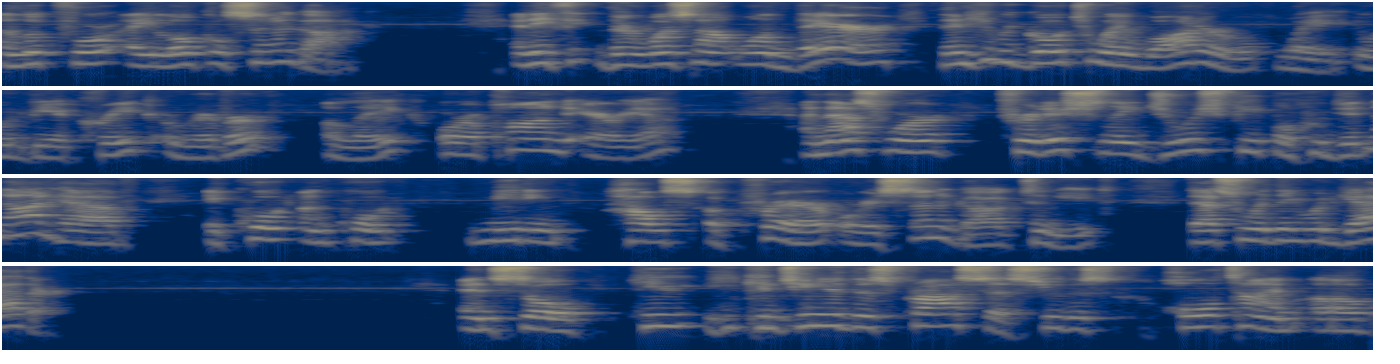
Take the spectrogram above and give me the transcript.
and look for a local synagogue. And if there was not one there, then he would go to a waterway. It would be a creek, a river, a lake, or a pond area. And that's where traditionally Jewish people who did not have a quote unquote meeting house of prayer or a synagogue to meet, that's where they would gather. And so he, he continued this process through this whole time of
